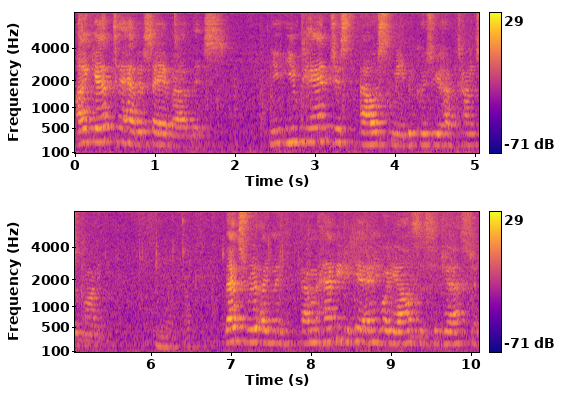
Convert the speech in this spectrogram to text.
I get to have a say about this. You, you can't just oust me because you have tons of money. That's real, I mean, I'm happy to hear anybody else's suggestions.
